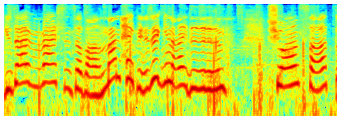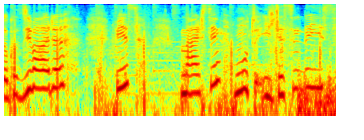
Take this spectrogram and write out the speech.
Güzel bir Mersin sabahından hepinize günaydın. Şu an saat 9 civarı. Biz Mersin Mut ilçesindeyiz.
